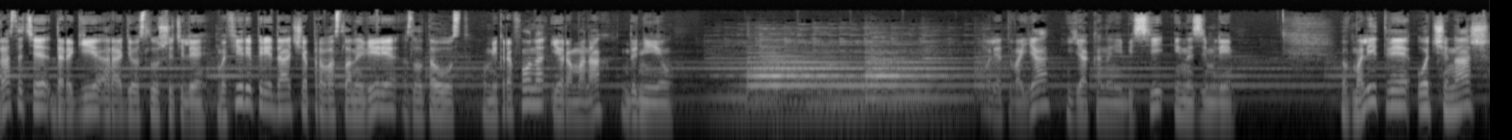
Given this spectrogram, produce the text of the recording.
Здравствуйте, дорогие радиослушатели! В эфире передача православной вере «Златоуст». У микрофона иеромонах Даниил. Воля Твоя, яко на небеси и на земли. В молитве «Отче наш»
